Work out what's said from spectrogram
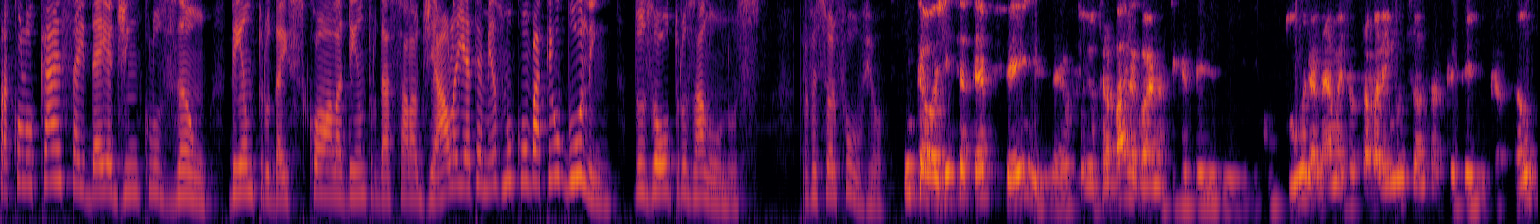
para colocar essa ideia de inclusão dentro da escola, dentro da sala de aula e até mesmo combater o bullying dos outros alunos? Professor Fulvio. Então, a gente até fez, né? Eu, eu trabalho agora na Secretaria de, de, Cultura, né? Mas eu trabalhei muitos anos na Secretaria de Educação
